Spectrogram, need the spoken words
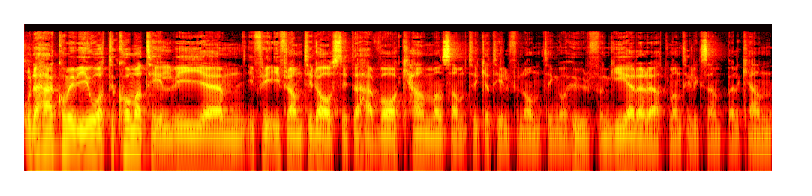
Och det här kommer vi återkomma till vi, ehm, i, i framtida avsnitt. Det här, vad kan man samtycka till för någonting och hur fungerar det att man till exempel kan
